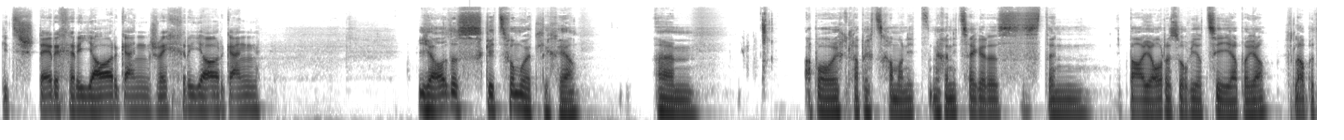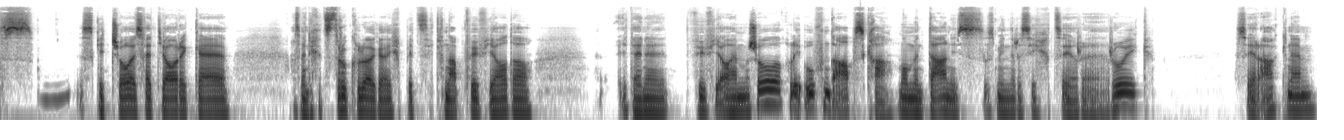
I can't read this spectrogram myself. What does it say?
Gibt es stärkere Jahrgänge, schwächere Jahrgänge? Ja, das gibt es vermutlich, ja. Ähm, aber ich glaube, jetzt kann man nicht, man kann nicht sagen, dass es dann in ein paar Jahren so wird sein. Aber ja, ich glaube, das, es gibt schon, es hat Jahre gegeben, also wenn ich jetzt zurückschaue, ich bin jetzt knapp fünf Jahre da, in diesen fünf Jahren haben wir schon ein bisschen Auf und Abs gehabt. Momentan ist es aus meiner Sicht sehr äh, ruhig, sehr angenehm.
